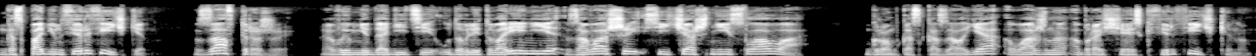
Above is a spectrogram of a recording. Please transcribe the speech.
Господин Ферфичкин, завтра же вы мне дадите удовлетворение за ваши сейчасшние слова», — громко сказал я, важно обращаясь к Ферфичкину.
